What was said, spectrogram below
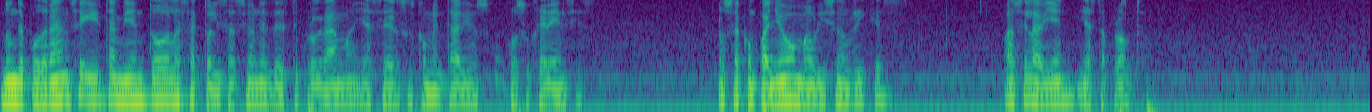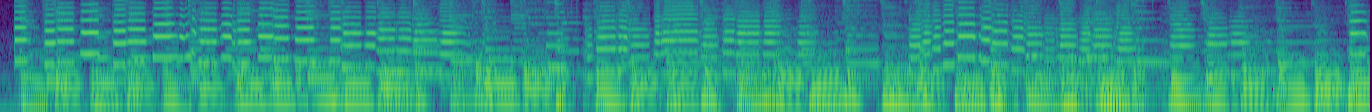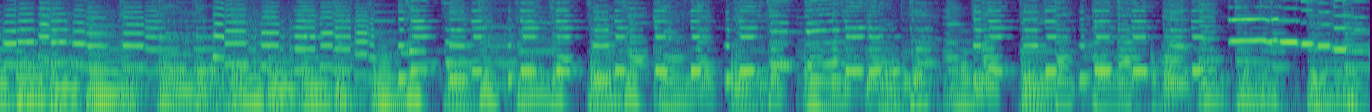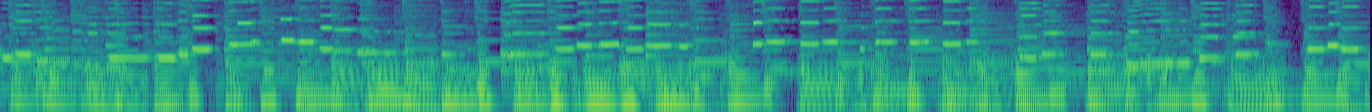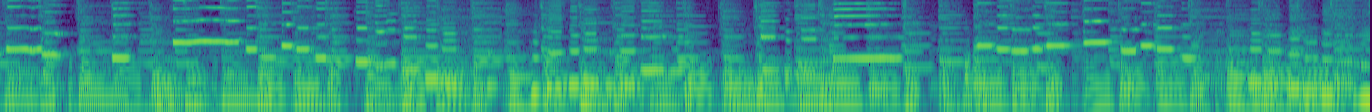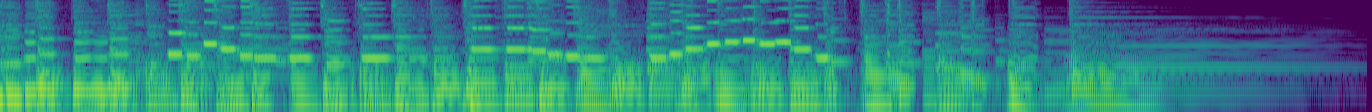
donde podrán seguir también todas las actualizaciones de este programa y hacer sus comentarios o sugerencias. Nos acompañó Mauricio Enríquez. Pásela bien y hasta pronto.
